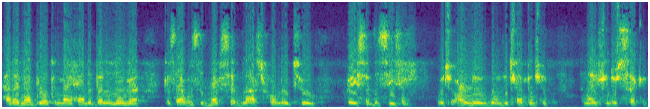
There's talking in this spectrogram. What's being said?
had I not broken my hand at Vallelunga, because that was the next and last Formula 2 race of the season, which Arnoux won the championship, and I finished second.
